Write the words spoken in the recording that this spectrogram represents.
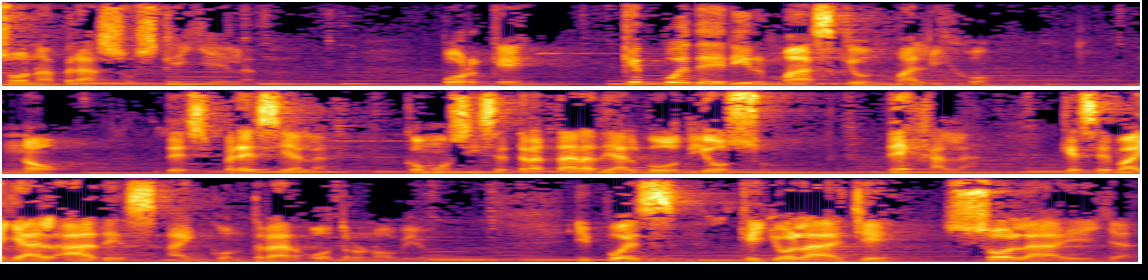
son abrazos que hielan. Porque, ¿qué puede herir más que un mal hijo? No, despreciala, como si se tratara de algo odioso. Déjala, que se vaya al Hades a encontrar otro novio. Y pues que yo la hallé sola a ella,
